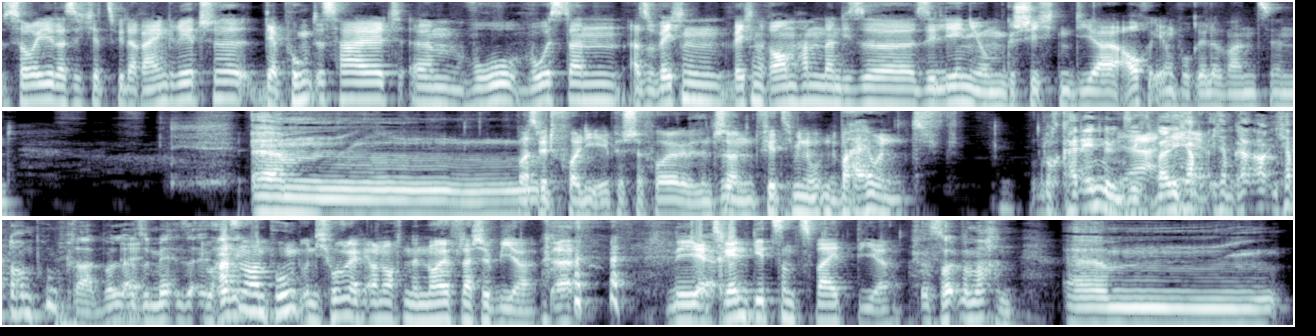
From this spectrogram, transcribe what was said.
sorry, dass ich jetzt wieder reingrätsche. Der Punkt ist halt, ähm, wo, wo ist dann, also welchen, welchen Raum haben dann diese Selenium-Geschichten, die ja auch irgendwo relevant sind? ähm, es wird voll die epische Folge. Wir sind schon 40 Minuten bei und noch kein Ende in Sicht, Ja, weil ich nee. habe ich hab gerade ich habe noch einen Punkt gerade, weil also mehr, du hast noch einen Punkt und ich hole gleich auch noch eine neue Flasche Bier. nee, Der Trend geht zum Zweitbier. Das sollten wir machen. Ähm,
